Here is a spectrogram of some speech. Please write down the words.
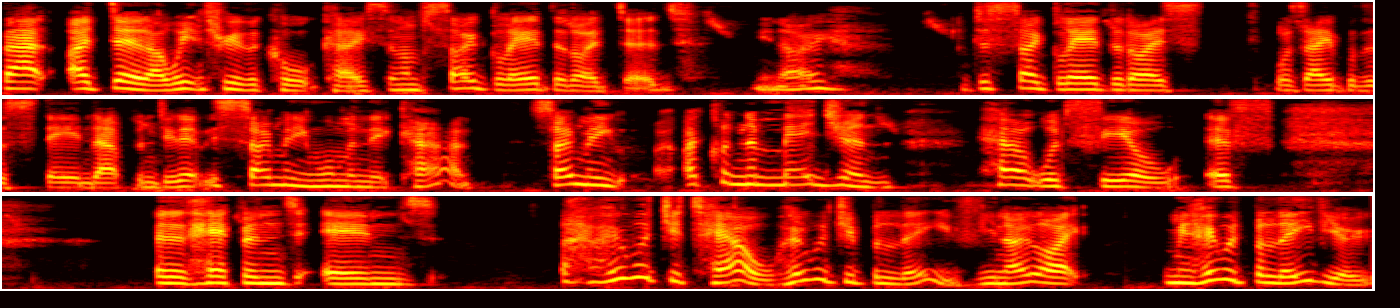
But I did. I went through the court case, and I'm so glad that I did. You know, I'm just so glad that I was able to stand up and do that. There's so many women that can't. So many. I couldn't imagine how it would feel if it had happened, and who would you tell? Who would you believe? You know, like I mean, who would believe you?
